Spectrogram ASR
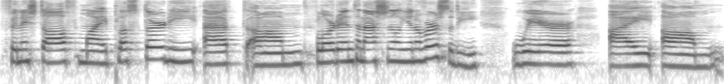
finished off my plus 30 at um, Florida International University, where I um,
